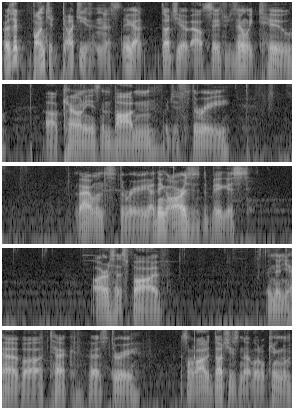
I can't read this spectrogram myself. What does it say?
There's a bunch of duchies in this. They got Duchy of Alsace, which is only two uh, counties, and Baden, which is three. That one's three. I think ours is the biggest. Ours has five. And then you have uh, Teck, has three. That's a lot of duchies in that little kingdom.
